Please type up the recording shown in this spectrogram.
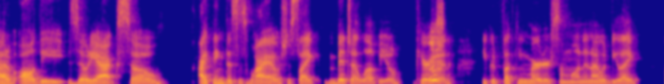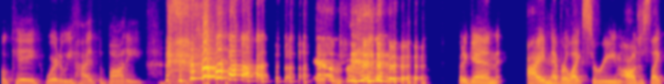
out of all the zodiacs. So I think this is why I was just like, bitch, I love you. Period. you could fucking murder someone, and I would be like, okay, where do we hide the body? But again, I never liked Sareem. I'll just like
